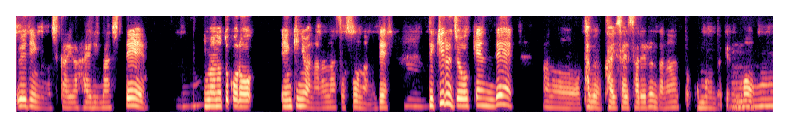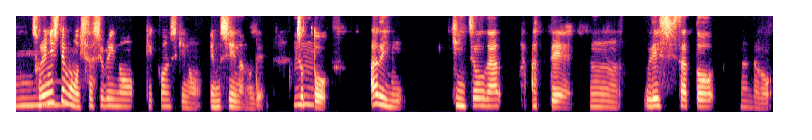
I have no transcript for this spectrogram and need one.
ェディングの司会が入りまして、うん、今のところ延期にはならなさそうなので、うん、できる条件で、あの、多分開催されるんだなと思うんだけども、それにしても久しぶりの結婚式の MC なので、ちょっと、ある意味、緊張があって、うん、嬉しさと、なんだろ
